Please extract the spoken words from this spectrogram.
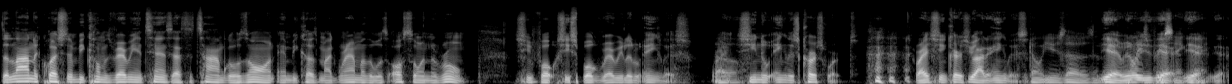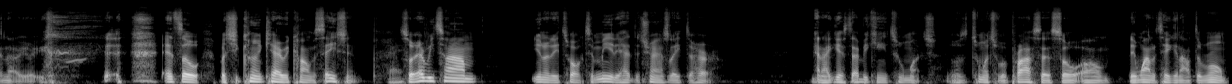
the line of questioning becomes very intense as the time goes on, and because my grandmother was also in the room, she spoke she spoke very little English right? Oh. She knew English curse words, right? She cursed you out of English. Don't use those. yeah, we don't use. Precinct, yeah, right? yeah, yeah. No, and so, but she couldn't carry conversation. Right. So every time, you know, they talked to me, they had to translate to her, and I guess that became too much. It was too much of a process. So, um, they wanted taken out the room,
